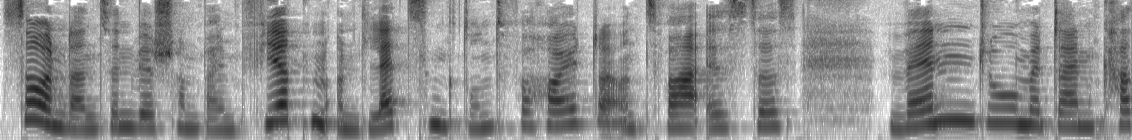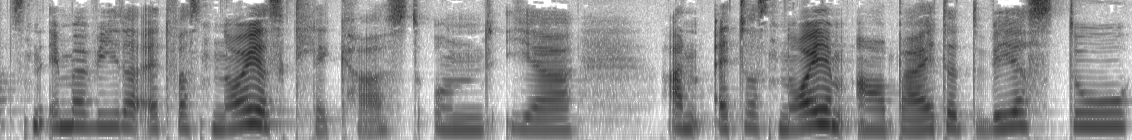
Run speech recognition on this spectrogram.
So, und dann sind wir schon beim vierten und letzten Grund für heute. Und zwar ist es, wenn du mit deinen Katzen immer wieder etwas Neues klickerst und ihr an etwas Neuem arbeitet, wirst du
